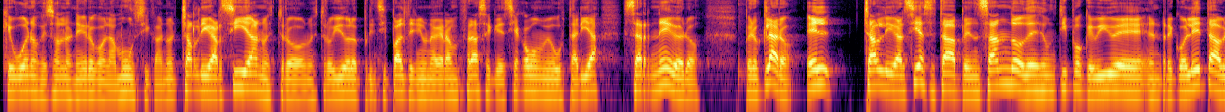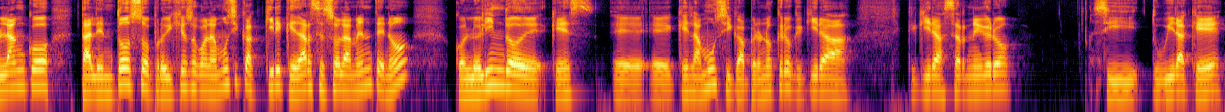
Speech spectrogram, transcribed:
qué buenos que son los negros con la música, ¿no? Charlie García, nuestro, nuestro ídolo principal, tenía una gran frase que decía cómo me gustaría ser negro. Pero claro, él Charlie García se estaba pensando desde un tipo que vive en Recoleta, blanco, talentoso, prodigioso con la música, quiere quedarse solamente, ¿no? Con lo lindo de, que, es, eh, eh, que es la música, pero no creo que quiera, que quiera ser negro si tuviera que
